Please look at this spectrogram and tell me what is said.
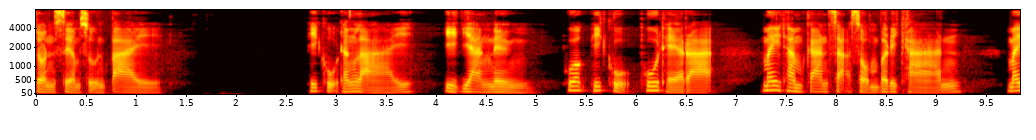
จนเสื่อมสูญไปภิกขุทั้งหลาย อีกอย่างหนึ่ง พวกภิกขุผู้เถระ ไม่ทำการสะสมบริขาร ไม่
